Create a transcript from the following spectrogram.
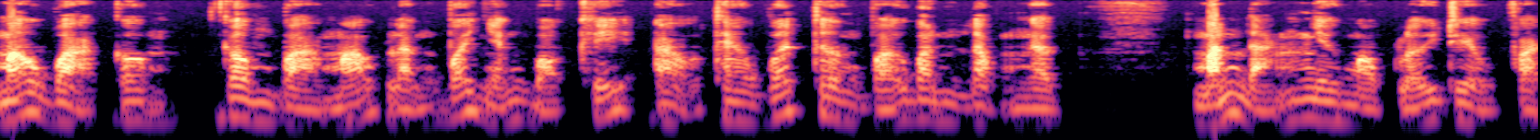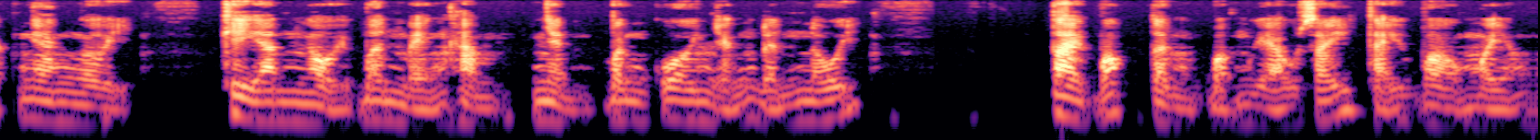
Máu và cơm, cơm và máu lẫn với những bọt khí ào theo vết thương vỡ banh lồng ngực. Mảnh đạn như một lưỡi rìu phạt ngang người, khi anh ngồi bên miệng hầm nhìn băng qua những đỉnh núi. tay bóc từng bọng gạo sấy thảy vào miệng.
